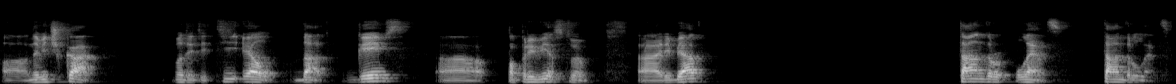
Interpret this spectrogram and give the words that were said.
а, новичка, эти TL.Games, поприветствуем а, ребят. Thunderlands. Thunderlands.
